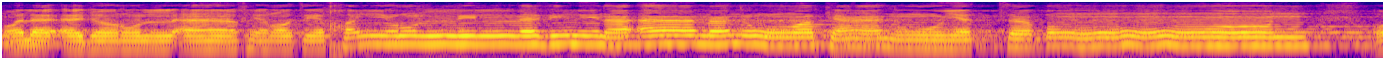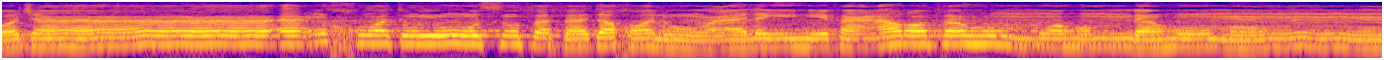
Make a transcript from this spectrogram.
ولأجر الآخرة خير للذين آمنوا وكانوا يتقون. وجاء إخوة يوسف فدخلوا عليه فعرفهم وهم له منكرون.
